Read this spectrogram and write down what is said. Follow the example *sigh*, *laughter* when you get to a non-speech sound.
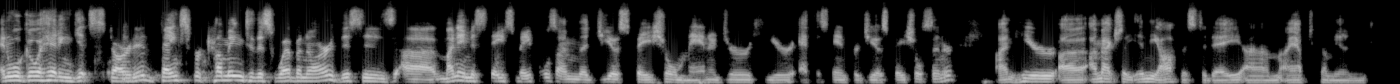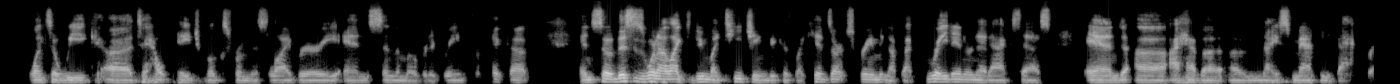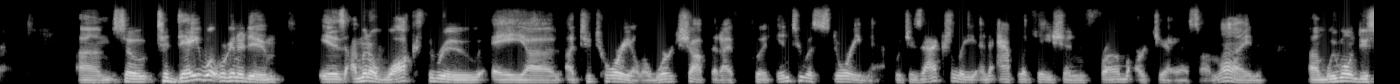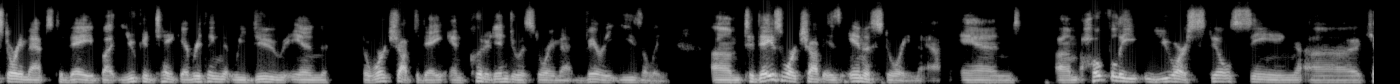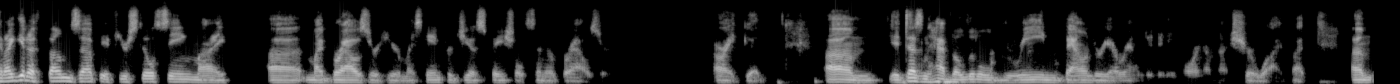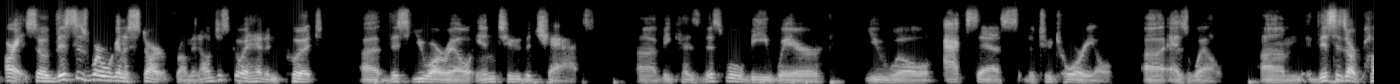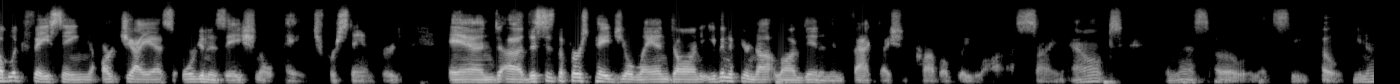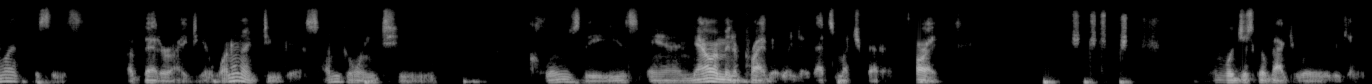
And we'll go ahead and get started. Thanks for coming to this webinar. This is, uh, my name is Stace Maples. I'm the geospatial manager here at the Stanford Geospatial Center. I'm here, uh, I'm actually in the office today. Um, I have to come in once a week uh, to help page books from this library and send them over to Green for pickup. And so this is when I like to do my teaching because my kids aren't screaming. I've got great internet access and uh, I have a, a nice mappy background. Um, so today what we're going to do is I'm going to walk through a, uh, a tutorial, a workshop that I've put into a story map, which is actually an application from ArcGIS Online. Um, we won't do story maps today, but you could take everything that we do in the workshop today and put it into a story map very easily. Um, today's workshop is in a story map and um, hopefully you are still seeing, uh, can I get a thumbs up if you're still seeing my uh, my browser here, my Stanford Geospatial Center browser. All right, good. Um, it doesn't have the little green boundary around it anymore, and I'm not sure why. But um, all right, so this is where we're going to start from, and I'll just go ahead and put uh, this URL into the chat uh, because this will be where you will access the tutorial uh, as well. Um, this is our public-facing ArcGIS organizational page for Stanford. And uh, this is the first page you'll land on, even if you're not logged in. And in fact, I should probably log, sign out unless, oh, let's see. Oh, you know what? This is a better idea. Why don't I do this? I'm going to close these and now I'm in a private window. That's much better. All right. And we'll just go back to where we were beginning.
